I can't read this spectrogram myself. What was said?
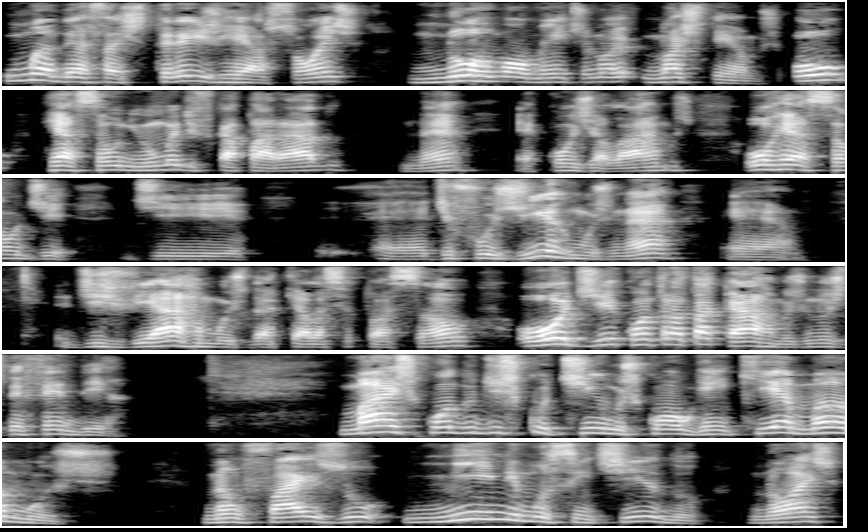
uma dessas três reações normalmente nós, temos. Ou reação nenhuma de ficar parado, né? É congelarmos, ou reação de, de, é, de fugirmos, né? É, desviarmos daquela situação, ou de contra-atacarmos, nos defender. Mas quando discutimos com alguém que amamos, não faz o mínimo sentido nós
